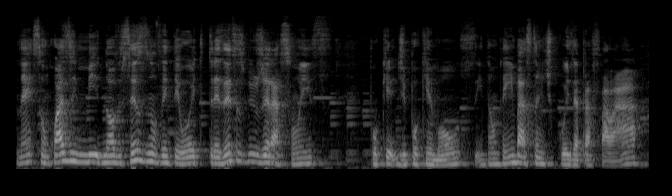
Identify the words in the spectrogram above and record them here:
né? São quase mi- 998, 300 mil gerações de Pokémons, então tem bastante coisa pra falar.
